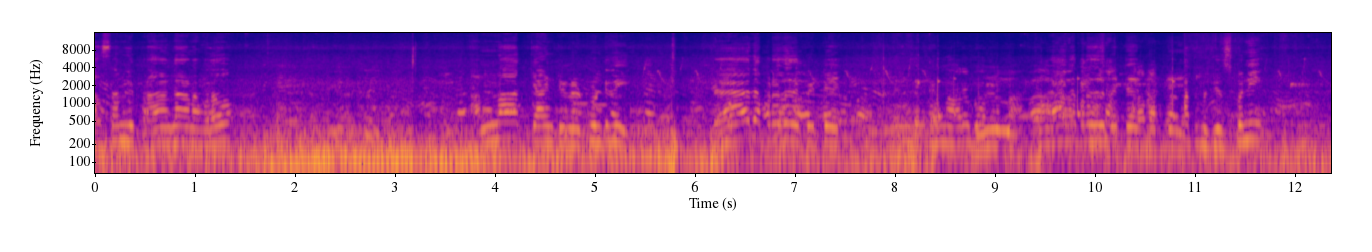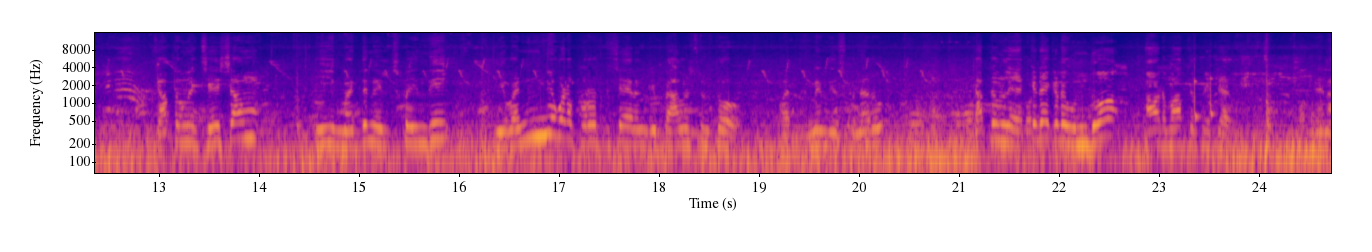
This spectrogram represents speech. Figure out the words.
అసెంబ్లీ ప్రాంగణంలో అన్నా క్యాంటీన్ అటువంటిది పేద ప్రజలు పెట్టే పేద ప్రజలు పెట్టే తీసుకుని తీసుకొని గతంలో చేశాం ఈ మధ్య నిలిచిపోయింది. ఇవన్నీ కూడా పురోగతి చేయాలని చెప్పి ఆలోచనతో వారు నిర్ణయం తీసుకున్నారు. గతంలో ఎక్కడెక్కడ ఉందో ఆవిడ మాత్రం పెట్టారు. నేను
